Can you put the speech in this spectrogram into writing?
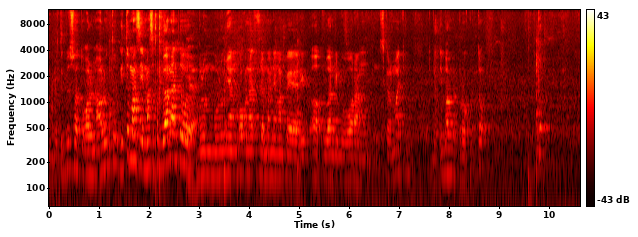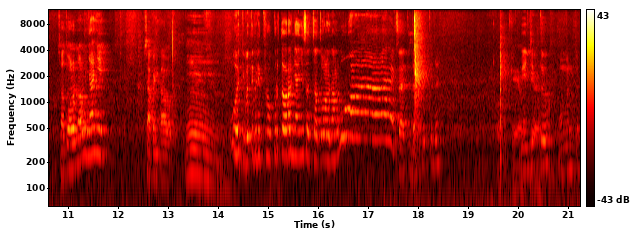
tiba-tiba suatu alun-alun tuh itu masih masih perjuangan tuh Iya. belum belum yang coconut sudah main yang sampai oh, puluhan ribu orang segala macam tiba-tiba sampai Purwokerto satu alun-alun nyanyi siapa yang tahu Hmm. wah tiba-tiba di Purwokerto orang nyanyi satu satu alun-alun wah excited dari itu dah Oke, oke. magic tuh momen tuh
